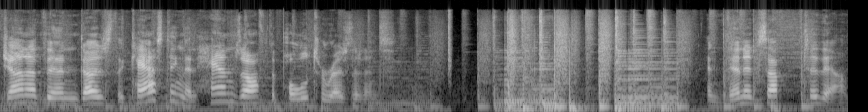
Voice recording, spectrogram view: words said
Jonathan does the casting, then hands off the pole to residents. And then it's up to them.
